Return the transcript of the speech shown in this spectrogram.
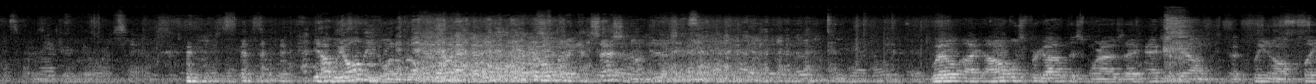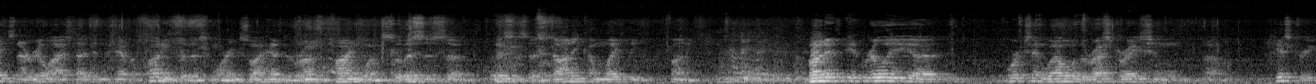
That's what Yeah, we all need one of those. You could open a concession on this. Well, I I almost forgot this morning, I was actually down uh, cleaning off plates, and I realized I didn't have a funny for this morning, so I had to run and find one. So this is, uh, this is a Johnny Come Lately funny. But it, it really uh, works in well with the restoration uh, history,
